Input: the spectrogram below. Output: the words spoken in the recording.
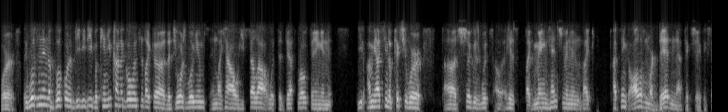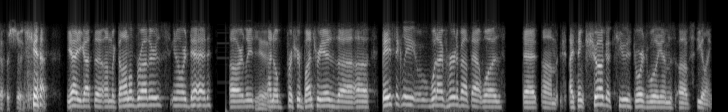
Where it wasn't in the book or the DVD, but can you kind of go into like uh the George Williams and like how he fell out with the death row thing? And you, I mean, I've seen a picture where uh Suge's with uh, his like main henchmen, and like I think all of them are dead in that picture except for Suge. Yeah, yeah. You got the um, McDonald brothers, you know, are dead, uh, or at least Yeah. I know for sure Buntry is. Uh, uh, basically, what I've heard about that was that um, I think Suge accused George Williams of stealing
